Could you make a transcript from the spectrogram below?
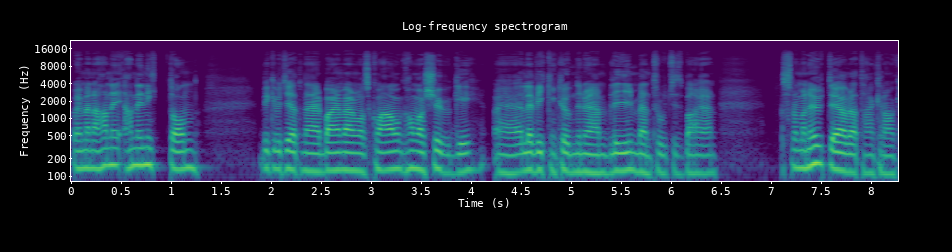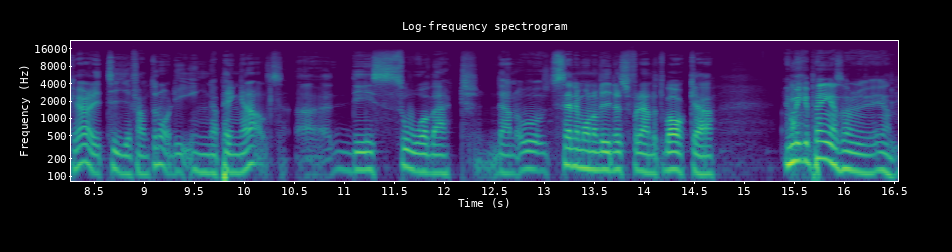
Och jag menar, han är, han är 19, vilket betyder att när Bayern värvar kommer han kan vara 20, eh, eller vilken klubb det nu än blir, men troligtvis Bayern. Slår man ut det över att han kan ha en karriär i 10-15 år, det är inga pengar alls. Eh, det är så värt den, och säljer man honom vidare så får du ändå tillbaka hur mycket pengar sa du nu igen?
